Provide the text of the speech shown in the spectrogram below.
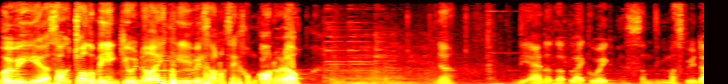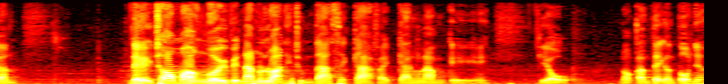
Bởi vì ờ, sau cho dù mình nghiên cứu nữa ấy, thì về sau nó sẽ không còn nữa đâu. Nhá. The end of the black week something must be done. Để cho mà người Việt Nam nổi loạn thì chúng ta sẽ cả phải càng làm cái kiểu nó càng tệ càng tốt nhá.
